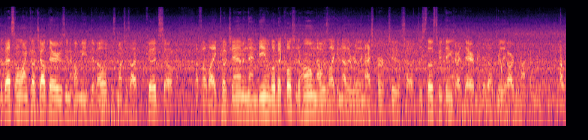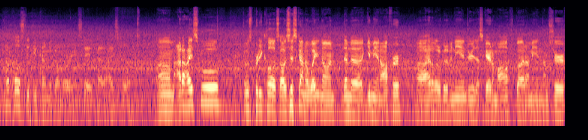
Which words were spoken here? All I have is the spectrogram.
the best O line coach out there. He was going to help me develop as much as I could. So I felt like Coach M, and then being a little bit closer to home, that was like another really nice perk too. So just those two things right there made it like really hard to not come in. How, how close did you come to going to Oregon State out of high school? Um, out of high school, it was pretty close. I was just kind of waiting on them to give me an offer. Uh, I had a little bit of a knee injury that scared them off, but I mean, I'm sure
